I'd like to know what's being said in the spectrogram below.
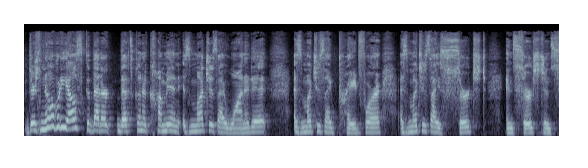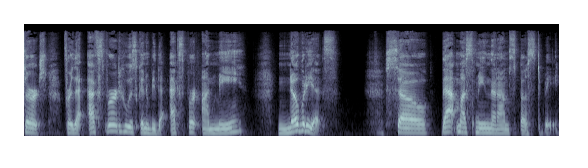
There's nobody else that are that's going to come in as much as I wanted it, as much as I prayed for it, as much as I searched and searched and searched for the expert who is going to be the expert on me. Nobody is. So that must mean that I'm supposed to be.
